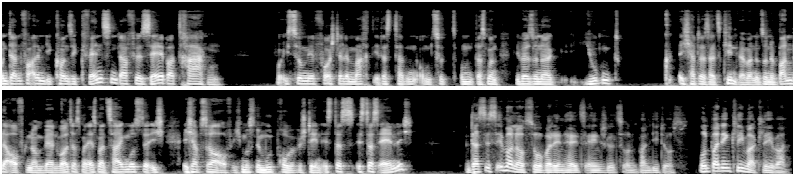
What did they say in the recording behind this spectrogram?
und dann vor allem die Konsequenzen dafür selber tragen. Wo ich so mir vorstelle, macht ihr das dann, um zu, um, dass man wie bei so einer Jugend ich hatte das als Kind, wenn man in so eine Bande aufgenommen werden wollte, dass man erstmal zeigen musste, ich, ich hab's drauf, ich muss eine Mutprobe bestehen. Ist das, ist das ähnlich? Das ist immer noch so bei den Hells Angels und Banditos. Und bei den Klimaklebern.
